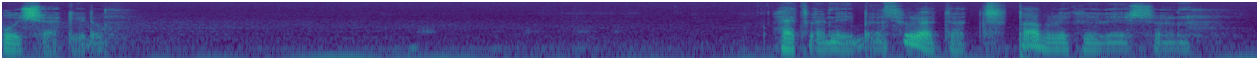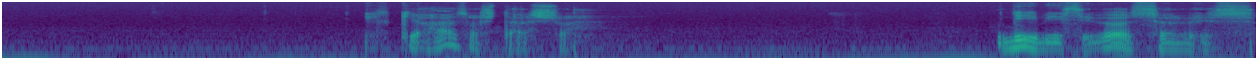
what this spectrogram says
Újságíró. ben született, Public Relation. Itt ki a házastársa? BBC World Service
